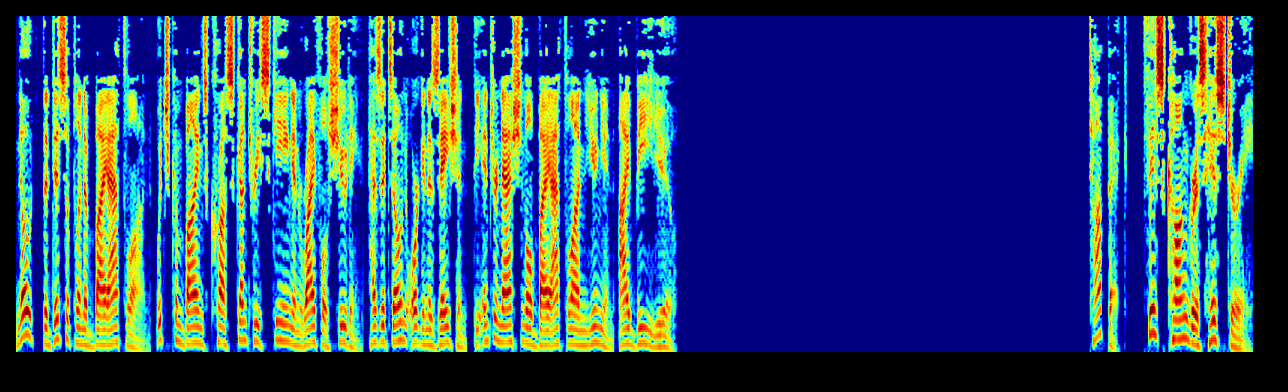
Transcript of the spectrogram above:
Note, the discipline of biathlon, which combines cross-country skiing and rifle shooting, has its own organization, the International Biathlon Union IBU. FIS Congress history.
